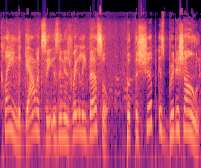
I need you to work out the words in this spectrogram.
claim the Galaxy is an Israeli vessel. But the ship is British owned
